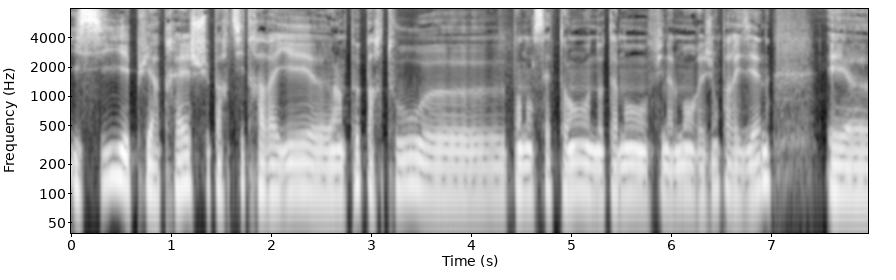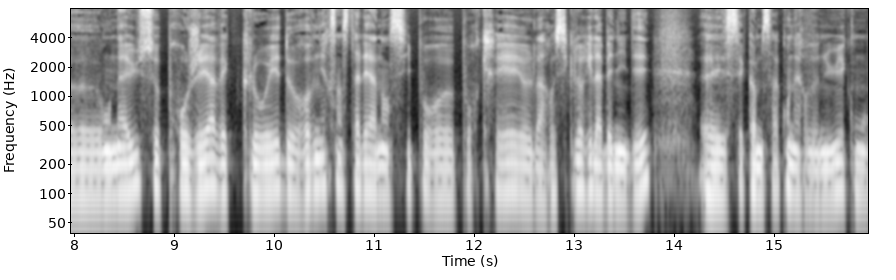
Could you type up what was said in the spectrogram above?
ici et puis après je suis parti travailler un peu partout pendant sept ans, notamment finalement en région parisienne. Et euh, on a eu ce projet avec Chloé de revenir s'installer à Nancy pour, euh, pour créer euh, la recyclerie La Bénidée. Et c'est comme ça qu'on est revenu et qu'on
